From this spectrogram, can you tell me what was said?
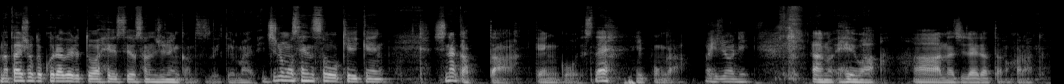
まあ、大正と比べると平成は30年間続いて、まあ、一度も戦争を経験しなかった言語ですね日本が、まあ、非常にあの平和な時代だったのかなと。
